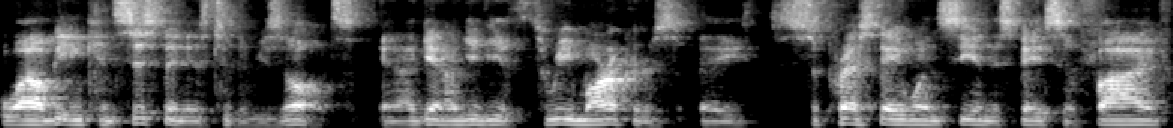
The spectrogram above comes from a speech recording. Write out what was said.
while being consistent as to the results. And again, I'll give you three markers a suppressed A1C in the space of five,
